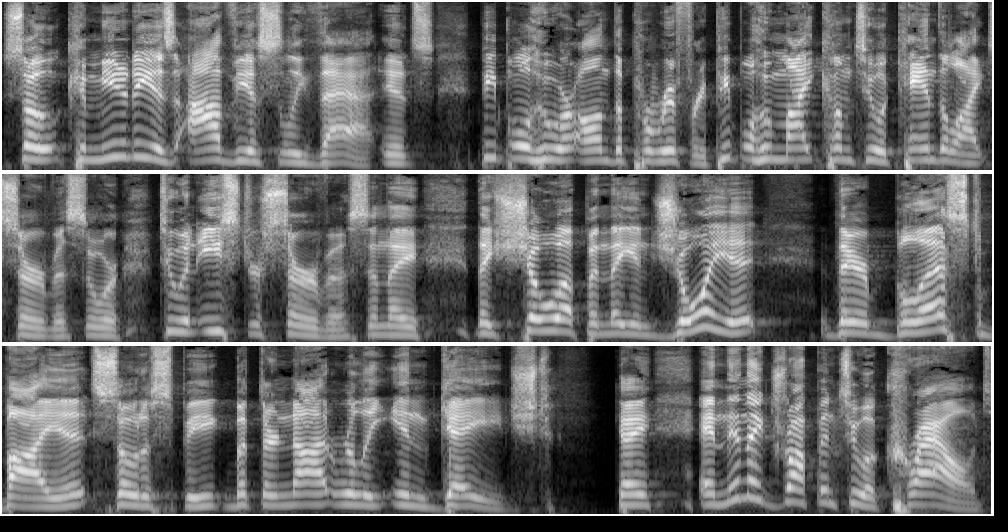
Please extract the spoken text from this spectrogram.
So community is obviously that. It's people who are on the periphery, people who might come to a candlelight service or to an Easter service and they they show up and they enjoy it. They're blessed by it, so to speak, but they're not really engaged. Okay? And then they drop into a crowd.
